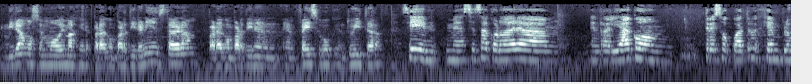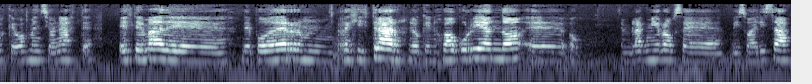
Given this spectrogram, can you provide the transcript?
Miramos en modo imágenes para compartir en Instagram, para compartir en, Facebook, en Twitter. Sí, me haces acordar a, en realidad con tres o cuatro ejemplos que vos mencionaste. El tema de, de poder mm, registrar lo que nos va ocurriendo. eh, en Black Mirror se visualiza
